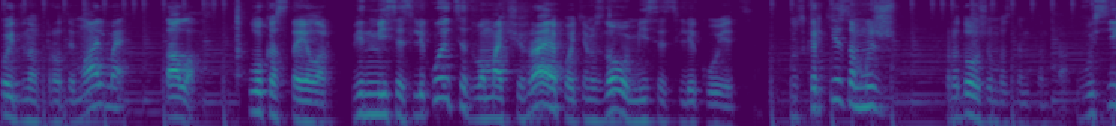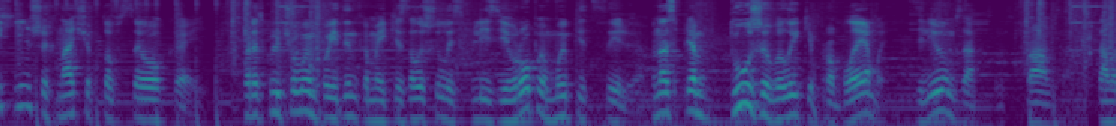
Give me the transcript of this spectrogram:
поєдинок проти Мальме та Лас. Лукас Тейлор. Він місяць лікується, два матчі грає, потім знову місяць лікується. Ну з Картізом ми ж продовжимо з ним контракт. В усіх інших, начебто, все окей. Перед ключовими поєдинками, які залишились в Лізі Європи, ми підсилюємо. У нас прям дуже великі проблеми з лівим захистом. З. Саме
